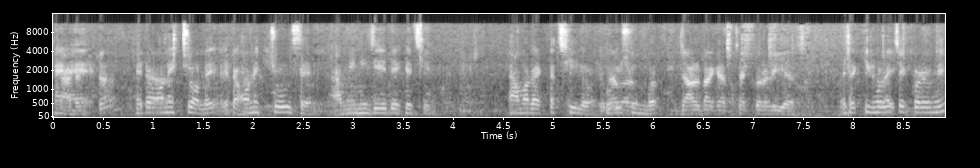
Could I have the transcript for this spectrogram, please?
হ্যাঁ আরেকটা? এটা অনেক চলে এটা অনেক চলছে আমি নিজেই দেখেছি। আমার একটা ছিল খুবই সুন্দর। জালটা গ্যাস চেক করার ইয়ে আছে এটা কীভাবে চেক করে ভাই?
